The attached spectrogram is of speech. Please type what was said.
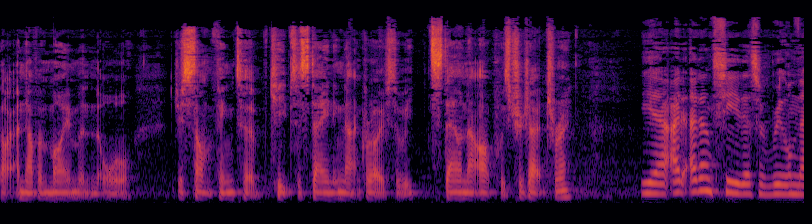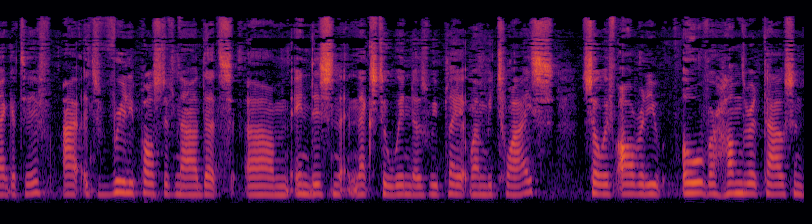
like another moment or just something to keep sustaining that growth so we stay on that upwards trajectory? Yeah, I, I don't see it as a real negative. I, it's really positive now that um, in this ne next two windows we play at Wembley twice. So we've already over 100,000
